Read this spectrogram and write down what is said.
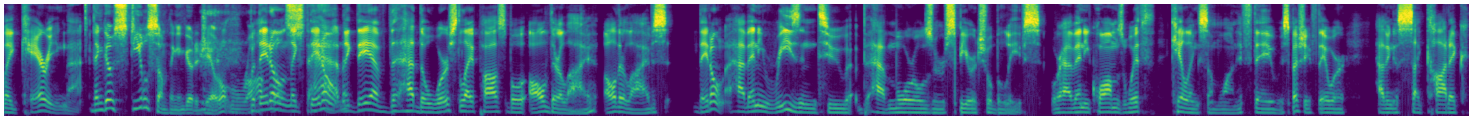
like carrying that. then go steal something and go to jail. Don't rob. but they don't, like they don't like they have the, had the worst life possible all their life all their lives they don't have any reason to have morals or spiritual beliefs or have any qualms with killing someone if they especially if they were having a psychotic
